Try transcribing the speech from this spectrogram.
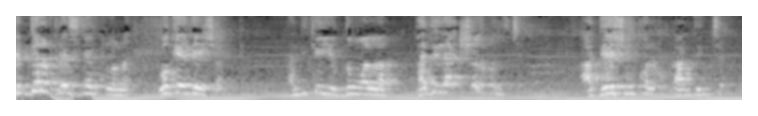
ఇద్దరు ప్రెసిడెంట్లు ఉన్నాయి ఒకే దేశానికి. అందుకే యుద్ధం వల్ల పది లక్షల మంది చనిపోయారు. ఆ దేశం కొరకు ప్రార్థించండి.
